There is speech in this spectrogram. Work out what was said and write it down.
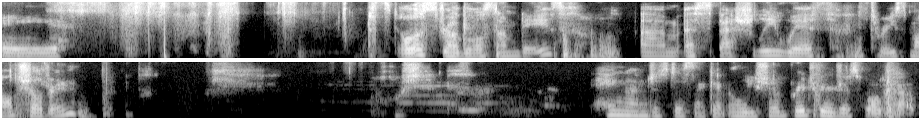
a still a struggle some days, um, especially with three small children. Oh shit. Hang on just a second, Alicia. Bridger just woke up.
